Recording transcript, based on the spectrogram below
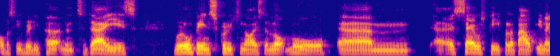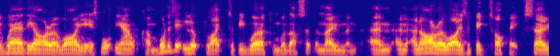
obviously really pertinent today is we're all being scrutinized a lot more um, as salespeople about you know where the ROI is, what the outcome, what does it look like to be working with us at the moment, and and, and ROI is a big topic. So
